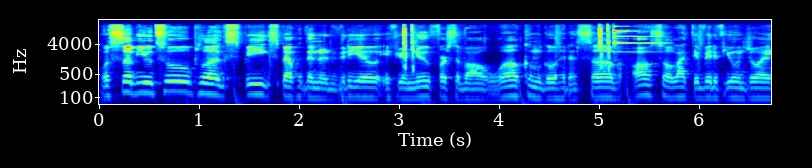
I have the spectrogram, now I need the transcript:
What's up, YouTube? PlugSpeakz back with another video. If you're new, first of all, welcome. Go ahead and sub. Also, like the video if you enjoy.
